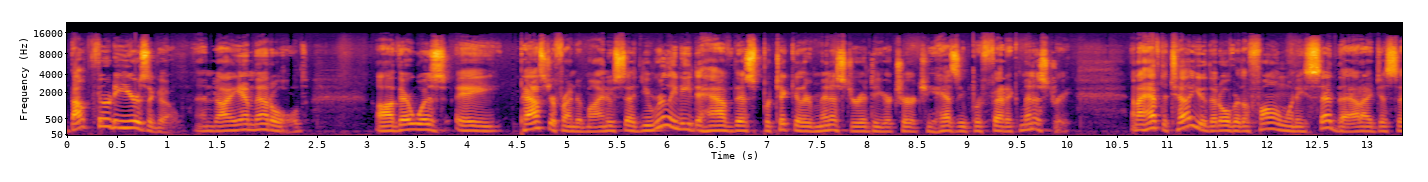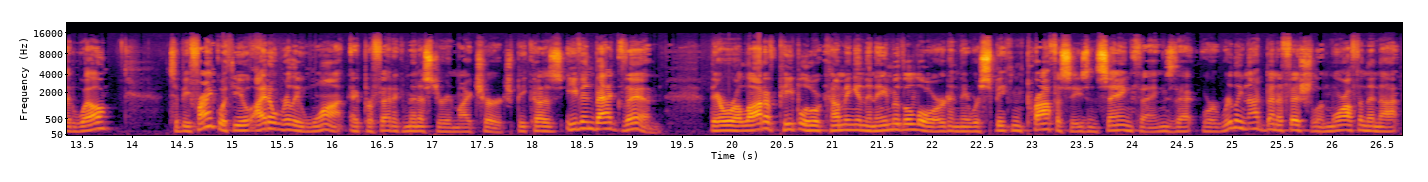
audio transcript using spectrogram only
About 30 years ago, and I am that old, uh, there was a pastor friend of mine who said, You really need to have this particular minister into your church. He has a prophetic ministry. And I have to tell you that over the phone, when he said that, I just said, Well, to be frank with you, I don't really want a prophetic minister in my church because even back then, there were a lot of people who were coming in the name of the Lord and they were speaking prophecies and saying things that were really not beneficial. And more often than not,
